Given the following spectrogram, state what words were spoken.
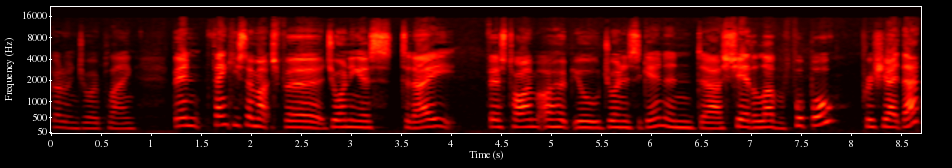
got to enjoy playing. Ben, thank you so much for joining us today. First time. I hope you'll join us again and uh, share the love of football. Appreciate that.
